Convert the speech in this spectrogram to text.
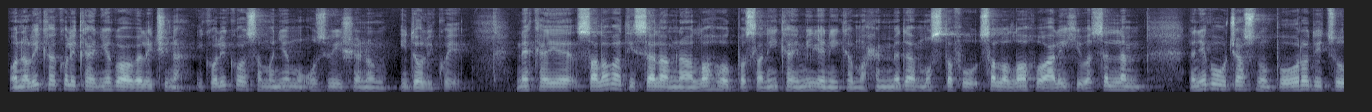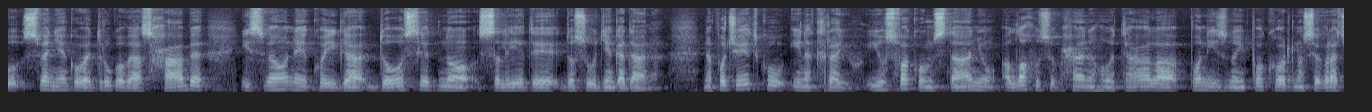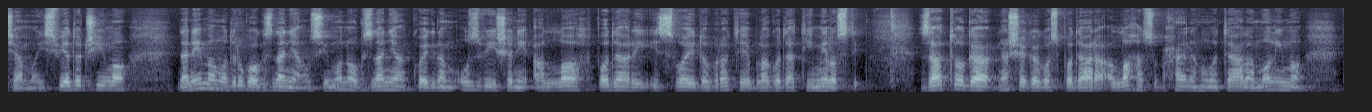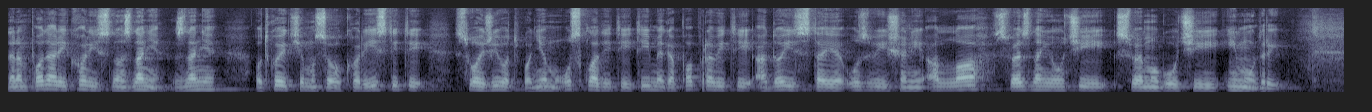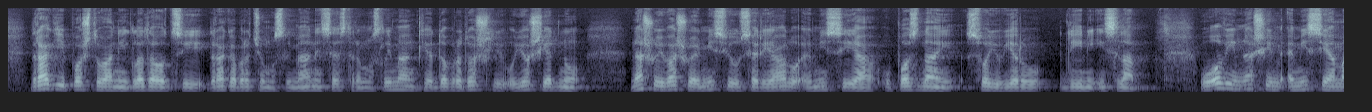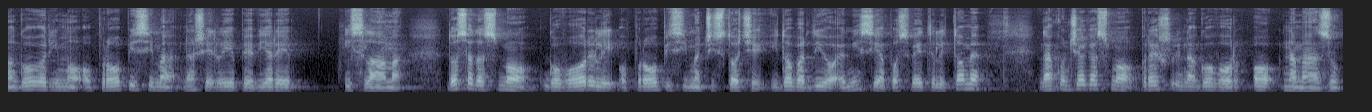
onolika kolika je njegova veličina i koliko samo njemu uzvišenom i dolikuje. Neka je salavat i selam na Allahovog poslanika i miljenika Muhammeda Mustafa sallallahu alaihi wa sallam, na njegovu časnu porodicu, sve njegove drugove ashabe i sve one koji ga dosljedno slijede do sudnjega dana. Na početku i na kraju i u svakom stanju Allahu subhanahu wa ta'ala ponizno i pokorno se vraćamo i svjedočimo da nemamo drugog znanja osim onog znanja kojeg nam uzvišeni Allah podari iz svoje dobrote, blagodati i milosti. Zato ga našega gospodara Allaha subhanahu wa ta'ala molimo da nam podari korisno znanje, znanje od kojeg ćemo se okoristiti, svoj život po njemu uskladiti i time ga popraviti, a doista je uzvišeni Allah sveznajući, svemogući i mudri. Dragi poštovani gledalci, draga braćo muslimani, sestre muslimanke, dobrodošli u još jednu našu i vašu emisiju u serijalu emisija Upoznaj svoju vjeru dini islam. U ovim našim emisijama govorimo o propisima naše lijepe vjere islama. Do sada smo govorili o propisima čistoće i dobar dio emisija posvetili tome, nakon čega smo prešli na govor o namazu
